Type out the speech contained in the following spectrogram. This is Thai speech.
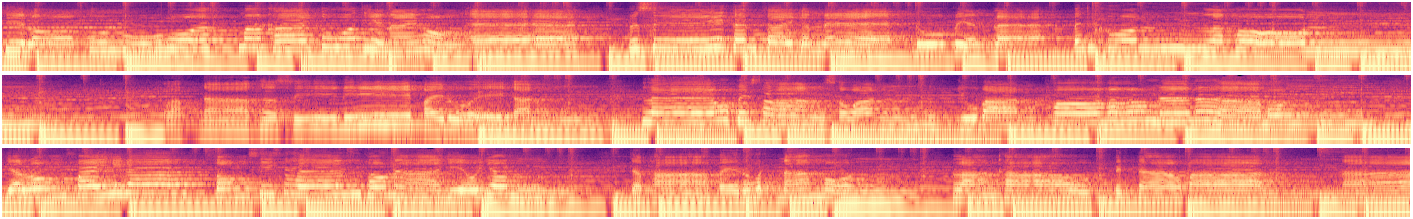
ที่หลอกทุนหัว มาขายตัวที่ในห้องแอร์หรือสีเต็มใจกันแน่ ดูเปลี่ยนแปลเป็นคนละคน หน้าเธอสีนี้ไปด้วยกัน แล้วไปสร้างสวรรค์อยู่บ้านท้องนาหนามน อย่าลงไฟแดงส่องสีแสงเท่าหน้าเหี่ยวย่น จะพาไปรดน้ำมนต์ล้างข้าวเป็นดาวบ้านนา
